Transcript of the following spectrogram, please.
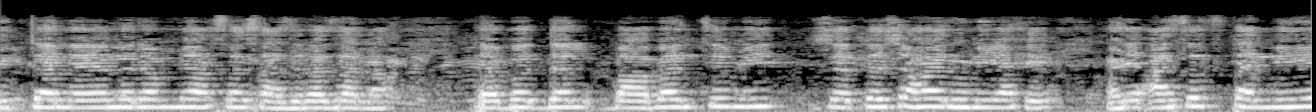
इतका नयनरम्य असा साजरा झाला. त्याबद्दल बाबांचे मी शतशः ऋणी आहे आणि असंच त्यांनी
